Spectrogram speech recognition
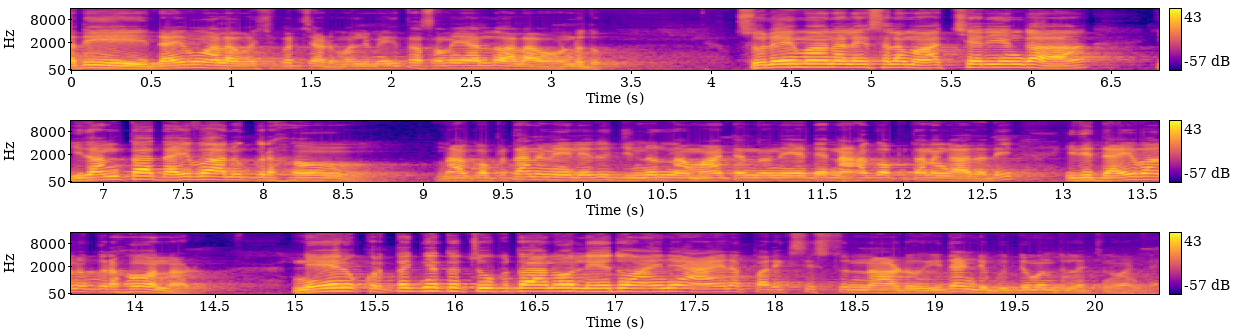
అది దైవం అలా వశపరిచాడు. మళ్ళీ మిగతా సమయాల్లో అలా ఉండదు. సులేమాన్ అలైస్లాం ఆశ్చర్యంగా ఇదంతా దైవ అనుగ్రహం. నా గొప్పతనం ఏ లేదు జిన్నులు నా మాట ఏంటని అంటే నా గొప్పతనం కాదు అది. ఇది దైవ అనుగ్రహం అన్నాడు. నేను కృతజ్ఞత చూపుతానో లేదో ఆయనే ఆయన పరీక్షిస్తున్నాడు. ఇదండి బుద్ధిమంతుల వచ్చిన అంటే.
